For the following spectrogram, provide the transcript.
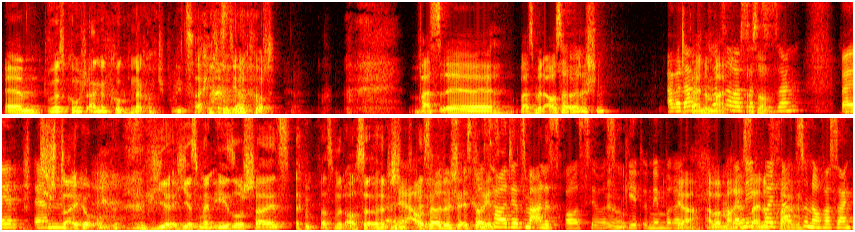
Ähm, Du wirst komisch angeguckt und dann kommt die Polizei. Das ist die Antwort. was, äh, was mit Außerirdischen? Aber darf ich kurz noch was Achso. dazu sagen? Weil Die ähm, Steigerung. Hier, hier ist mein ESO-Scheiß, was mit Außerirdischen. Ja, Außerirdische ist doch jetzt. haut jetzt mal alles raus hier, was Ja. geht in dem Bereich. Ja, aber mach erst nee, deine ich wollte Frage. dazu noch was sagen,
